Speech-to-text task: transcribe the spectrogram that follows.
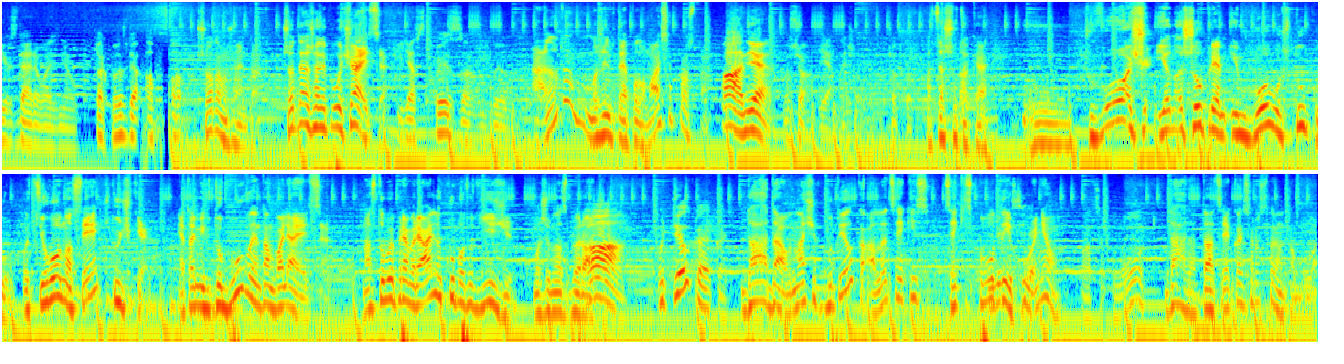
їх з дерева зняв. Так, подожди, а, а Що там вже не так? Що тебе вже не виходить? я спис загубив. А, ну то може він в тебе поламався просто. А, ні, ну все, я знайшов. Чітко. А це що таке? Чуваче, я знайшов прям імбову штуку. Оцього носи штучки. Я там їх добув, вони там валяються. У нас з тобою прям реально купа тут їжі. Можемо назбирати. А, бутилка якась? Да, да, вона ще бутилка, але це якісь, це якісь плоди, поняв? А, це плод. Да, да, да, це якась рослинка була.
